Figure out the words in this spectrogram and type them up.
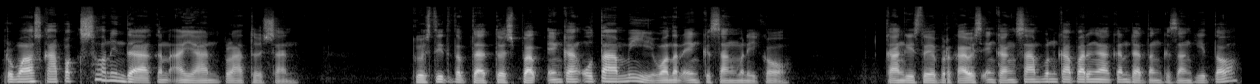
rumaos kapeksa nindakaken ayahan peladosan. Gusti tetep dados bab ingkang utami wonten ing gesang menika. Kangge sedaya perkawis ingkang sampun kaparingaken dhateng gesang kita,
